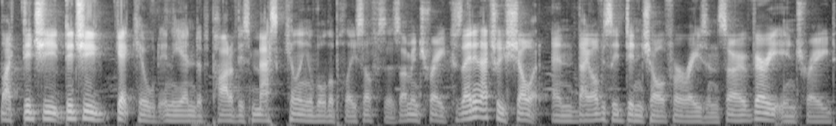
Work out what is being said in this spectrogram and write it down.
Like, did she did she get killed in the end as part of this mass killing of all the police officers? I'm intrigued because they didn't actually show it, and they obviously didn't show it for a reason. So very intrigued.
